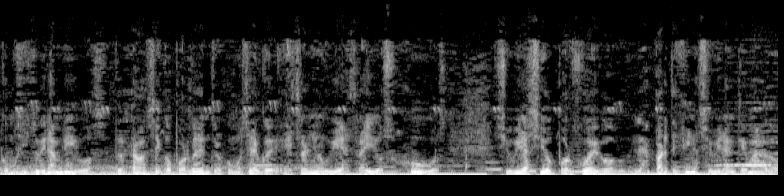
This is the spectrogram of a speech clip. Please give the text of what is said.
como si estuvieran vivos, pero estaban secos por dentro, como si algo extraño hubiera extraído sus jugos. Si hubiera sido por fuego, las partes finas se hubieran quemado.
